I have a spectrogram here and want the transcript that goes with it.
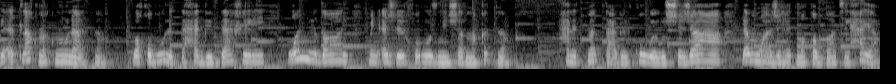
لإطلاق مكنوناتنا وقبول التحدي الداخلي والنضال من أجل الخروج من شرنقتنا حنتمتع بالقوة والشجاعة لمواجهة مطبات الحياة.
